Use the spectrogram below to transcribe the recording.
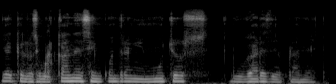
ya que los volcanes se encuentran en muchos lugares del planeta.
